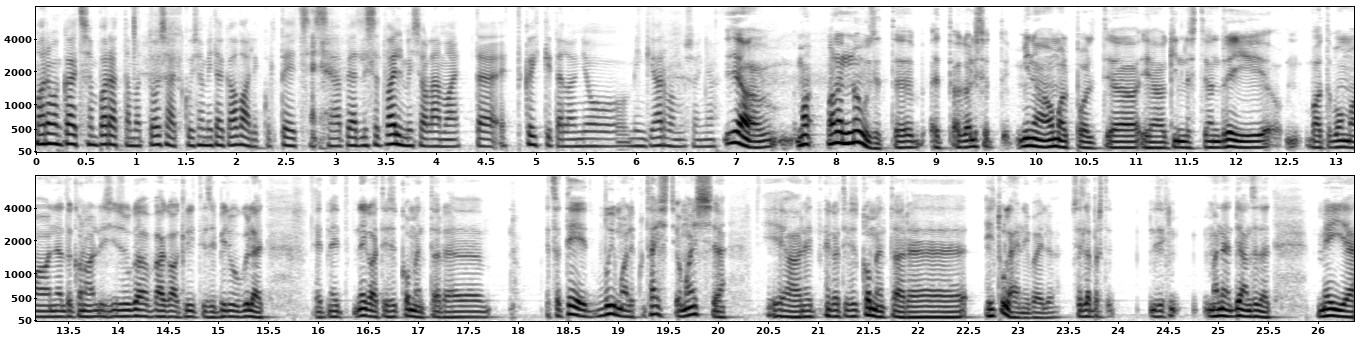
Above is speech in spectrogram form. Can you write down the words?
ma arvan ka, et see on paratamatu osa, et kui sa midagi avalikult teed, siis sa pead lihtsalt valmis olema, et, et kõikidel on ju mingi arvamus, on ju. jaa, ma, ma olen nõus, et, et aga lihtsalt mina omalt poolt ja, ja kindlasti Andrei vaatab oma nii-öelda kanali sisu ka väga kriitilise pilguga üle, et et neid negatiivseid kommentaare, noh, et sa teed võimalikult hästi oma asja ja neid negatiivseid kommentaare ei tule nii palju, sellepärast et näiteks ma näen, tean seda, et meie,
